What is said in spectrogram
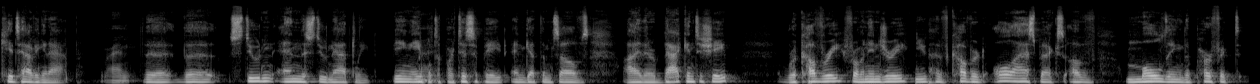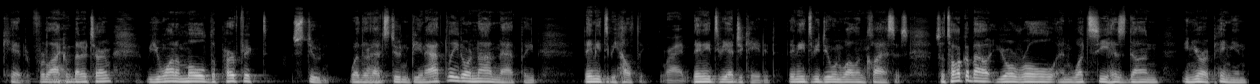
kids having an app, Right. the the student and the student athlete being able to participate and get themselves either back into shape, recovery from an injury. You have covered all aspects of molding the perfect kid, for lack of a better term. You want to mold the perfect student, whether that student be an athlete or not an athlete. They need to be healthy. Right. They need to be educated. They need to be doing well in classes. So talk about your role and what Sea has done, in your opinion,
